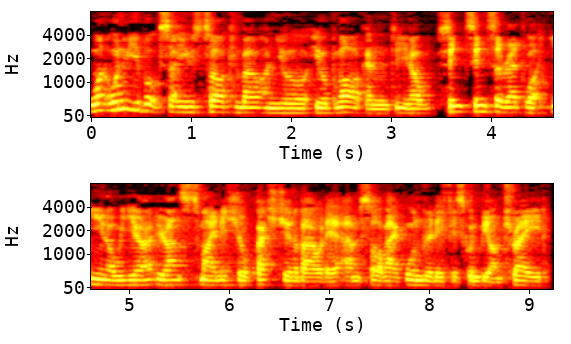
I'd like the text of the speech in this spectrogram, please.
One, one of your books that you was talking about on your, your blog, and you know, since since I read what you know your your answer to my initial question about it, I'm sort of like wondering if it's going to be on trade.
